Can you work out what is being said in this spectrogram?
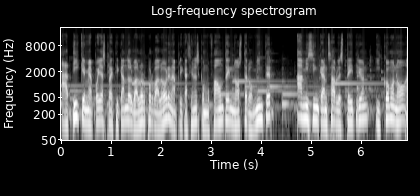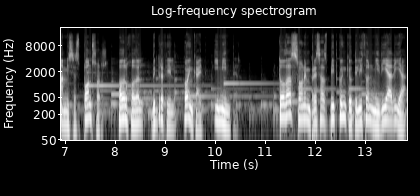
a ti que me apoyas practicando el valor por valor en aplicaciones como Fountain, Noster o Minter, a mis incansables Patreon y, como no, a mis sponsors, Hodl Hodl, Bitrefill, CoinKite y Minter. Todas son empresas Bitcoin que utilizo en mi día a día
